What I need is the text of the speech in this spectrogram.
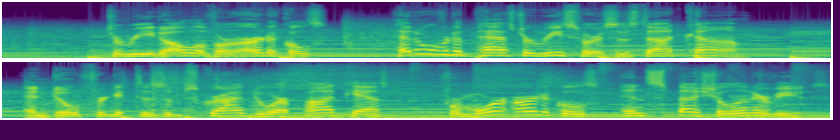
To read all of our articles, head over to pastorresources.com. And don't forget to subscribe to our podcast for more articles and special interviews.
